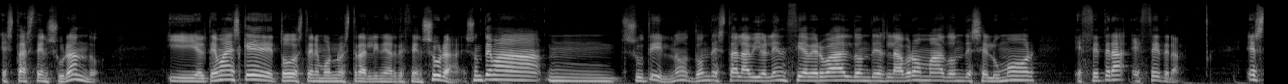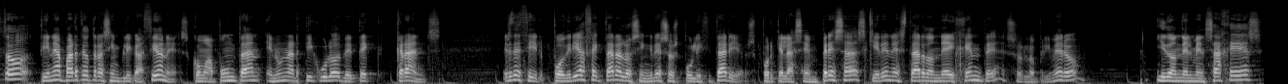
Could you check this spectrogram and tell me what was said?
estás censurando. Y el tema es que todos tenemos nuestras líneas de censura. Es un tema mm, sutil, ¿no? ¿Dónde está la violencia verbal? ¿Dónde es la broma? ¿Dónde es el humor? Etcétera, etcétera. Esto tiene aparte otras implicaciones, como apuntan en un artículo de TechCrunch. Es decir, podría afectar a los ingresos publicitarios, porque las empresas quieren estar donde hay gente, eso es lo primero, y donde el mensaje es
